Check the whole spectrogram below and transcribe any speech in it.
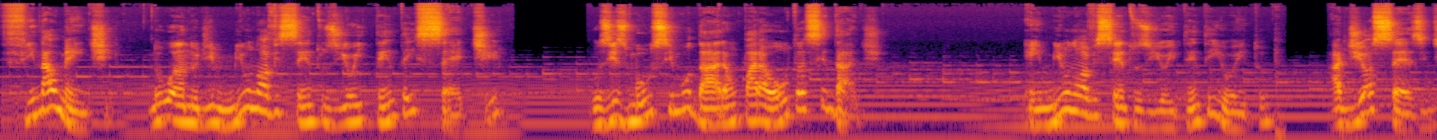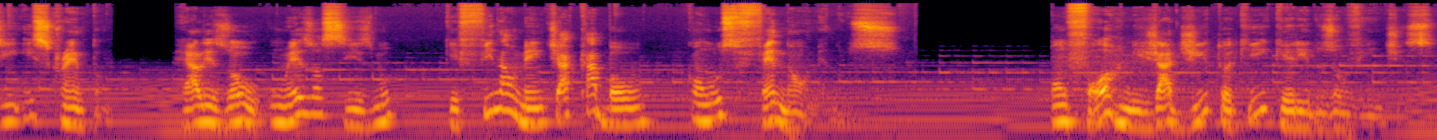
finalmente, no ano de 1987, os Smul se mudaram para outra cidade. Em 1988, a Diocese de Scranton realizou um exorcismo que finalmente acabou com os fenômenos. Conforme já dito aqui, queridos ouvintes,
